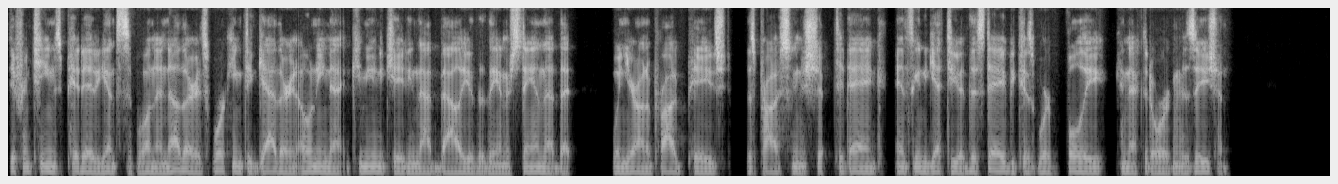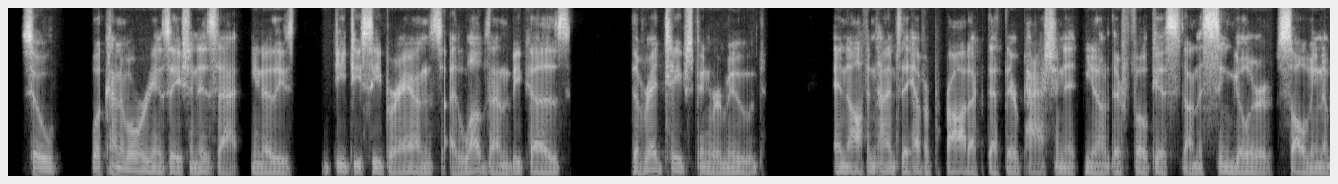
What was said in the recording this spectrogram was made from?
different teams pitted against one another. It's working together and owning that communicating that value that they understand that that when you're on a product page, this product's going to ship today and it's going to get to you this day because we're fully connected organization. So what kind of organization is that? You know, these DTC brands, I love them because the red tape's been removed. And oftentimes they have a product that they're passionate, you know, they're focused on a singular solving a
